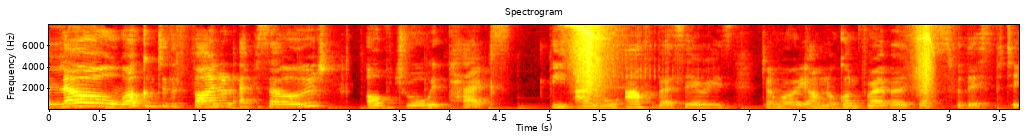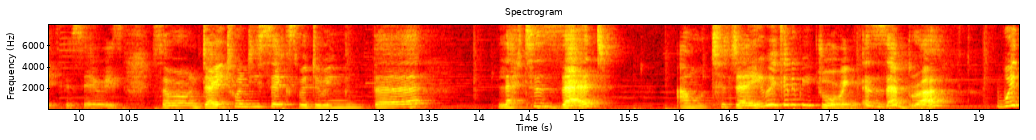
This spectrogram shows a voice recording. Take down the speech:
Hello, welcome to the final episode of Draw with Pex, the animal alphabet series. Don't worry, I'm not gone forever, just for this particular series. So we're on day 26, we're doing the letter Z, and today we're going to be drawing a zebra with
